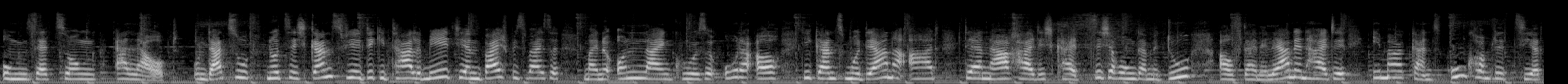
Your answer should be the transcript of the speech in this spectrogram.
Umsetzung erlaubt. Und dazu nutze ich ganz viel digitale Medien, beispielsweise meine Online-Kurse oder auch die ganz moderne Art der Nachhaltigkeitssicherung, damit du auf deine Lerninhalte immer ganz unkompliziert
